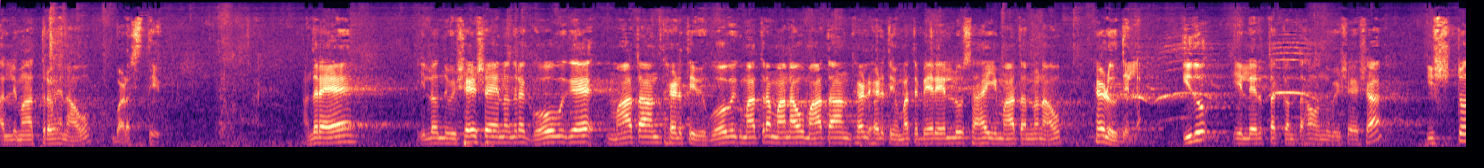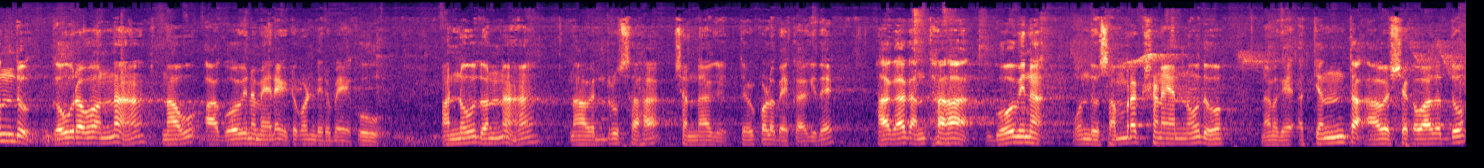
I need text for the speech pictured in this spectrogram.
ಅಲ್ಲಿ ಮಾತ್ರವೇ ನಾವು ಬಳಸ್ತೀವಿ. ಅಂದರೆ ಇಲ್ಲೊಂದು ವಿಶೇಷ ಏನಂದರೆ ಗೋವಿಗೆ ಮಾತ ಅಂತ ಹೇಳ್ತೀವಿ. ಗೋವಿಗೆ ಮಾತ್ರ ನಾವು ಮಾತಾ ಅಂತ ಹೇಳಿ ಹೇಳ್ತೀವಿ. ಮತ್ತು ಬೇರೆ ಎಲ್ಲೂ ಸಹ ಈ ಮಾತನ್ನು ನಾವು ಹೇಳುವುದಿಲ್ಲ. ಇದು ಇಲ್ಲಿರ್ತಕ್ಕಂತಹ ಒಂದು ವಿಶೇಷ. ಇಷ್ಟೊಂದು ಗೌರವವನ್ನು ನಾವು ಆ ಗೋವಿನ ಮೇಲೆ ಇಟ್ಟುಕೊಂಡಿರಬೇಕು ಅನ್ನುವುದನ್ನು ನಾವೆಲ್ಲರೂ ಸಹ ಚೆನ್ನಾಗಿ ತಿಳ್ಕೊಳ್ಬೇಕಾಗಿದೆ. ಹಾಗಾಗಿ ಅಂತಹ ಗೋವಿನ ಒಂದು ಸಂರಕ್ಷಣೆ ಅನ್ನುವುದು ನಮಗೆ ಅತ್ಯಂತ ಅವಶ್ಯಕವಾದದ್ದು.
